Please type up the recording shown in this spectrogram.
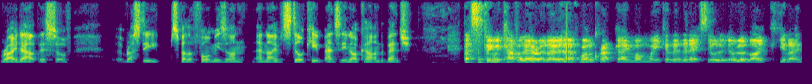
ride out this sort of rusty spell of form he's on, and I would still keep Anthony Knockaert on the bench. That's the thing with Cavaleiro, though. He'll have one crap game one week, and then the next he'll, he'll look like you know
